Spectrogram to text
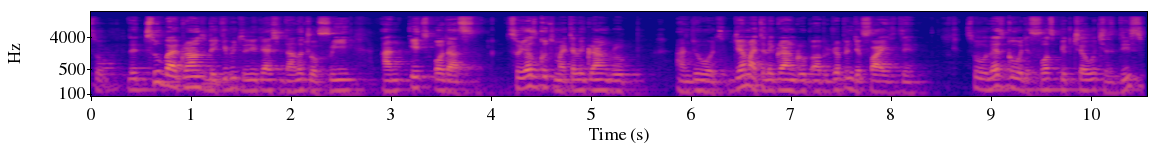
So the two backgrounds will be given to you guys to download for free and eight others. So just go to my Telegram group and do what? Join my Telegram group. I'll be dropping the files there. So let's go with the first picture, which is this.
